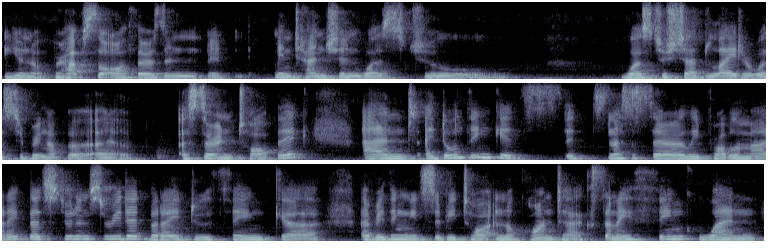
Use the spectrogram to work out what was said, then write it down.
you know, perhaps the author's in, in, intention was to was to shed light or was to bring up a, a, a certain topic. And I don't think it's it's necessarily problematic that students read it, but I do think uh, everything needs to be taught in a context. And I think when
